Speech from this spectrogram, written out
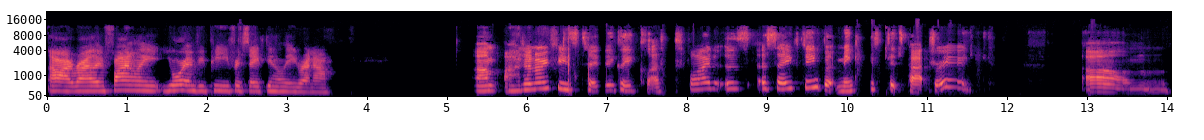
All right, Riley. And finally, your MVP for safety in the league right now. Um, I don't know if he's technically classified as a safety, but Minkah Fitzpatrick. Um,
